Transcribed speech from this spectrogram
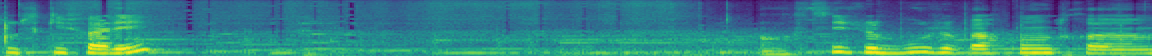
tout ce qu'il fallait. si je bouge par contre... Euh,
